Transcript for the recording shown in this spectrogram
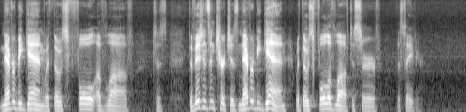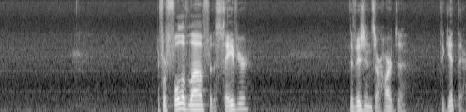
never begin with those full of love to divisions in churches never begin with those full of love to serve the Savior. If we're full of love for the Savior, divisions are hard to, to get there.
